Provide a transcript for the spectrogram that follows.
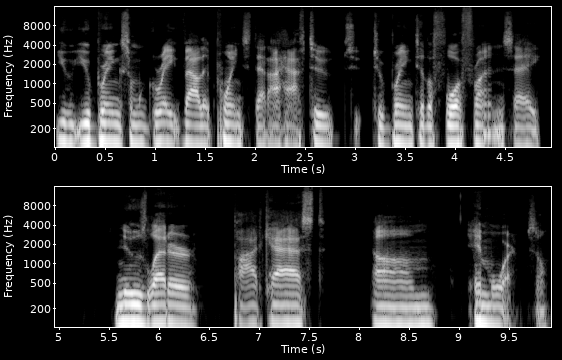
you you bring some great valid points that I have to to, to bring to the forefront and say newsletter, podcast, um, and more. So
